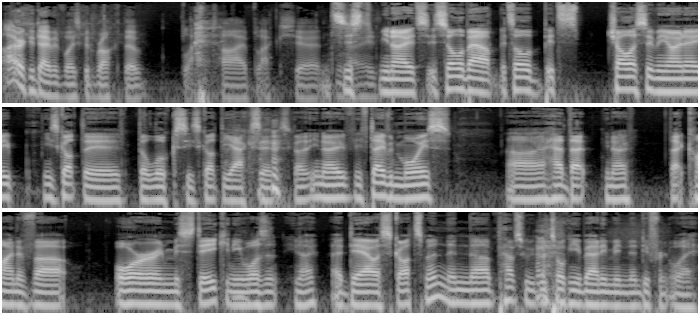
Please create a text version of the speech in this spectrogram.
I reckon David Moyes could rock the black tie, black shirt. It's you just know, you know, it's it's all about it's all it's Cholo Simeone, he's got the the looks, he's got the accent. He's got, you know, if David Moyes uh, had that, you know, that kind of uh, aura and mystique, and he wasn't, you know, a dour Scotsman, then uh, perhaps we'd be talking about him in a different way.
